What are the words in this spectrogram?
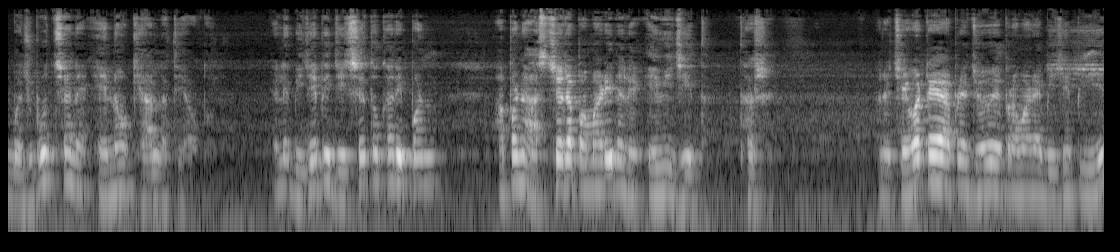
મજબૂત છે ને, એનો ખ્યાલ નથી આવતો. એટલે બીજેપી જીતશે તો ખરી, પણ આપણને આશ્ચર્ય પમાડી દે ને એવી જીત થશે. અને છેવટે આપણે જોયું એ પ્રમાણે બીજેપીએ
